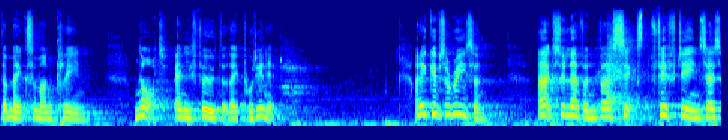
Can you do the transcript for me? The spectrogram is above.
that makes them unclean, not any food that they put in it. And it gives a reason. Acts 11, verse 6, 15 says,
